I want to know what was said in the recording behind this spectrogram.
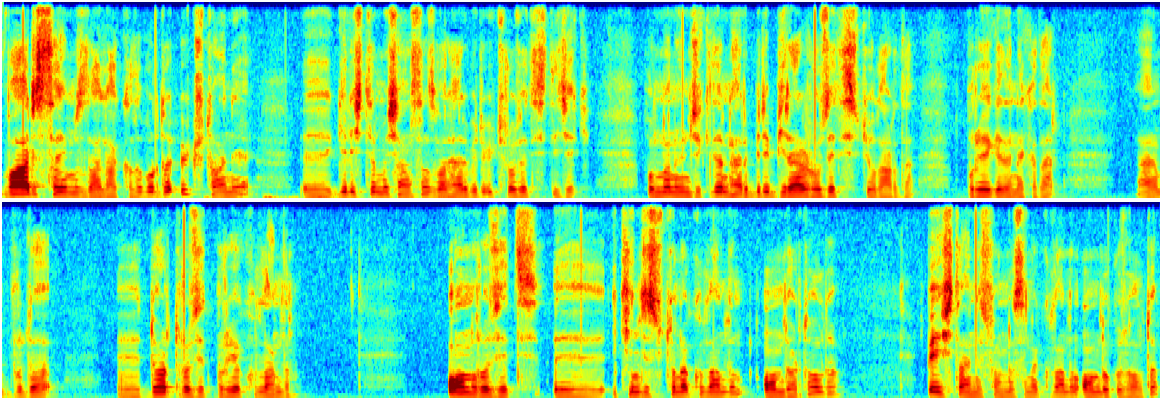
varis sayımızla alakalı. Burada 3 tane e, geliştirme şansınız var. Her biri 3 rozet isteyecek. Bundan öncekilerin her biri birer rozet istiyorlardı. Buraya gelene kadar. Yani burada e, 4 rozet buraya kullandım. 10 rozet e, ikinci sütuna kullandım. 14 oldu. 5 tane sonrasına kullandım. 19 oldu.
